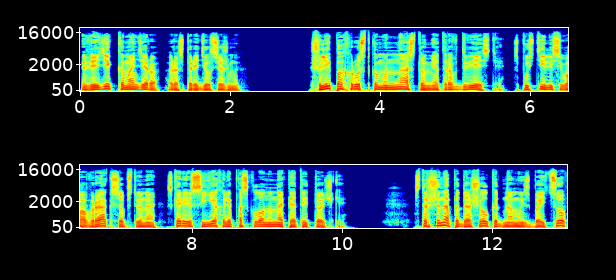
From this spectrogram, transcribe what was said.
«Веди к командиру», — распорядился Жмых. Шли по хрусткому насту метров двести, спустились во враг, собственно, скорее съехали по склону на пятой точке. Старшина подошел к одному из бойцов,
